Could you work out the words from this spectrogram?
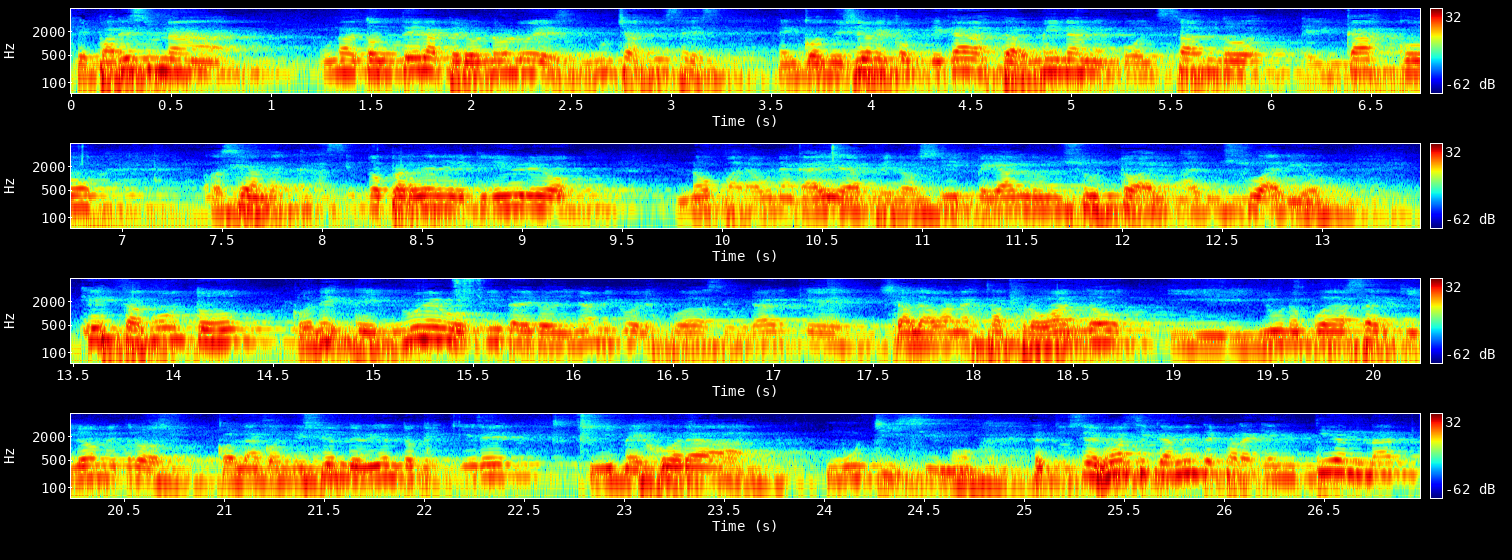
que parece una, una tontera pero no lo es. Muchas veces en condiciones complicadas terminan embolsando el casco, o sea, haciendo perder el equilibrio no para una caída, pero sí pegando un susto al, usuario. Esta moto, con este nuevo kit aerodinámico, les puedo asegurar que ya la van a estar probando y, y uno puede hacer kilómetros con la condición de viento que quiere y mejora muchísimo. Entonces, básicamente, para que entiendan,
